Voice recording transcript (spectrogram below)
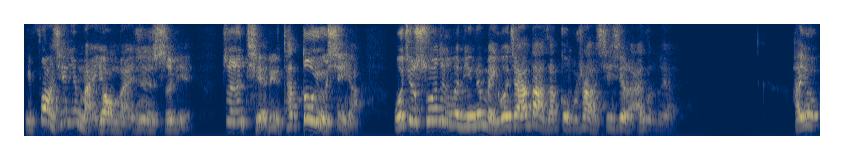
你放心去买药、买这些食品，这是铁律，他都有信仰。我就说这个问题，那美国、加拿大咱够不上，新西兰怎么样？还有。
